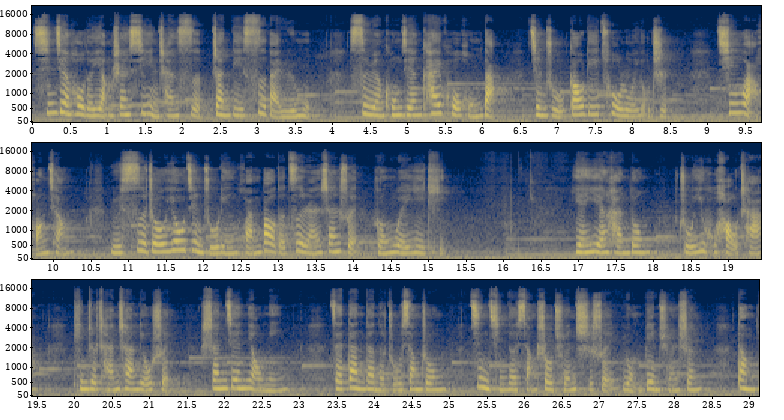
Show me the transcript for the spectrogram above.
新建后的仰山西隐禅寺占地四百余亩，寺院空间开阔宏大，建筑高低错落有致，青瓦黄墙与四周幽静竹林环抱的自然山水融为一体。炎炎寒冬，煮一壶好茶，听着潺潺流水，山间鸟鸣，在淡淡的竹香中，尽情地享受泉池水涌遍全身，荡涤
